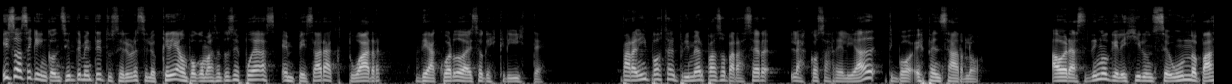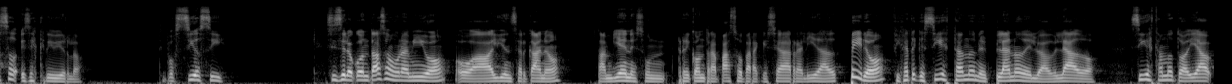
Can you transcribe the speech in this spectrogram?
Eso hace que inconscientemente tu cerebro se lo crea un poco más, entonces puedas empezar a actuar de acuerdo a eso que escribiste. Para mí, posta, el primer paso para hacer las cosas realidad, tipo, es pensarlo. Ahora, si tengo que elegir un segundo paso, es escribirlo. Tipo, sí o sí. Si se lo contás a un amigo o a alguien cercano, también es un recontrapaso para que sea realidad. Pero fíjate que sigue estando en el plano de lo hablado. Sigue estando todavía.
